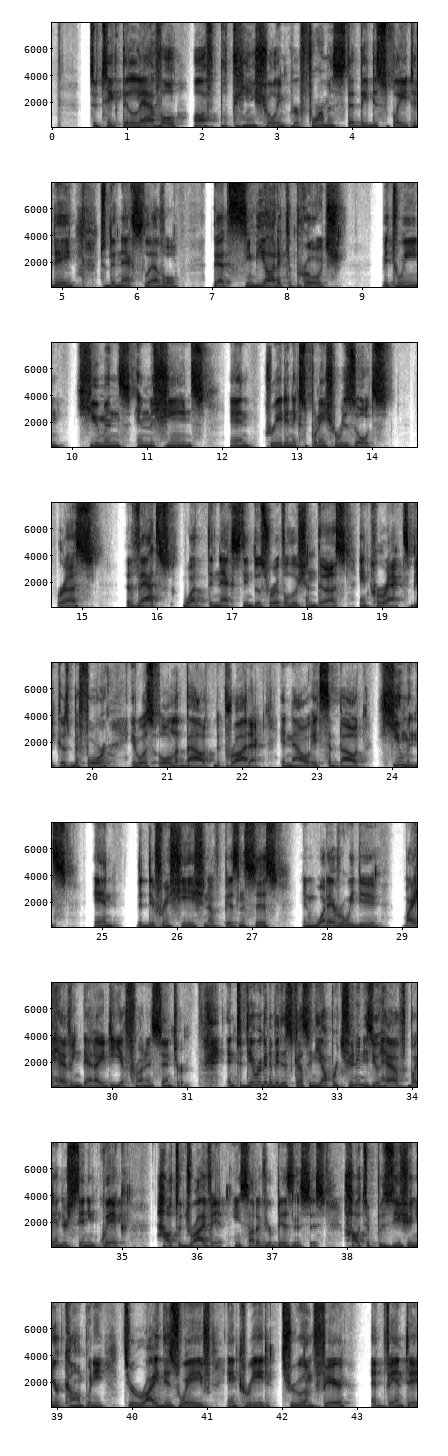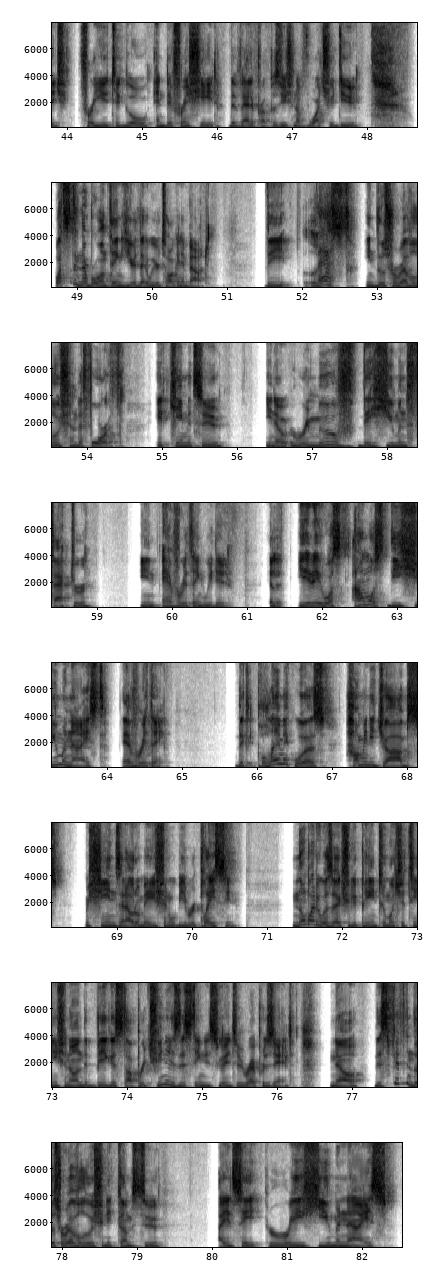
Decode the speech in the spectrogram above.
to take the level of potential and performance that they display today to the next level. That symbiotic approach between humans and machines and creating exponential results for us that's what the next industrial revolution does and corrects because before it was all about the product and now it's about humans and the differentiation of businesses and whatever we do by having that idea front and center. And today we're going to be discussing the opportunities you have by understanding quick how to drive it inside of your businesses, how to position your company to ride this wave and create true and fair advantage for you to go and differentiate the value proposition of what you do. What's the number one thing here that we are talking about? The last industrial revolution, the fourth, it came to, you know, remove the human factor in everything we do. It, it was almost dehumanized everything. The polemic was how many jobs machines and automation will be replacing nobody was actually paying too much attention on the biggest opportunities this thing is going to represent. Now, this fifth industrial revolution, it comes to, I'd say, rehumanize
